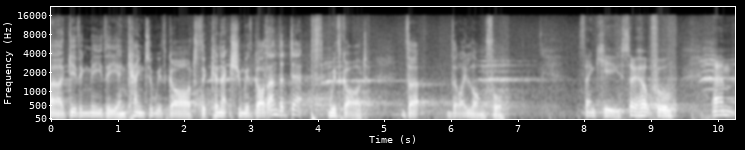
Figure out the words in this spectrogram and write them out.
uh, giving me the encounter with God, the connection with God, and the depth with God that, that I long for. Thank you. So helpful. Um,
